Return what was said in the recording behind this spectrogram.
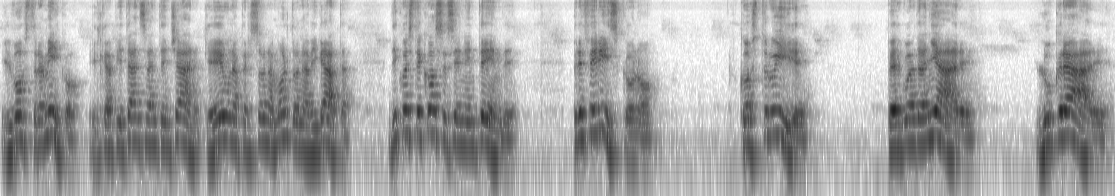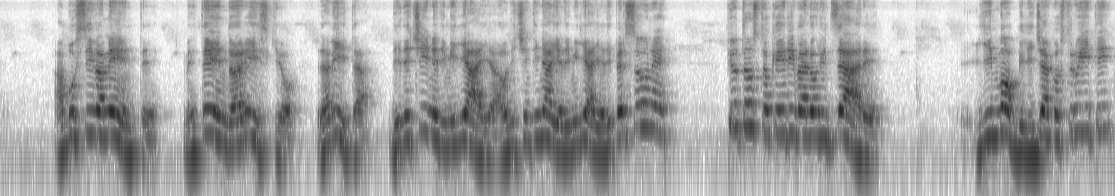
il vostro amico il capitan sant'enchan che è una persona molto navigata. Di queste cose se ne intende. Preferiscono costruire per guadagnare lucrare abusivamente mettendo a rischio la vita di decine di migliaia o di centinaia di migliaia di persone piuttosto che rivalorizzare gli immobili già costruiti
